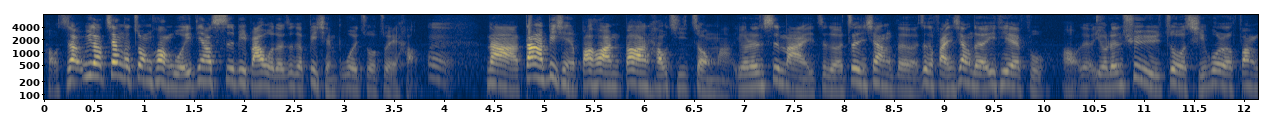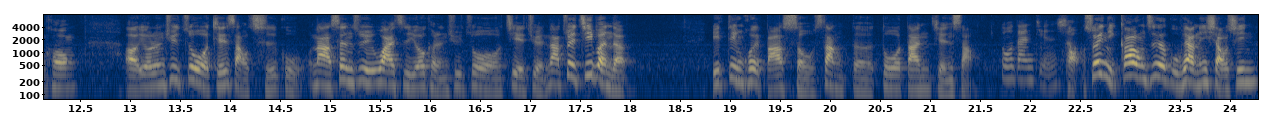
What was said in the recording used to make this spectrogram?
好，只要遇到这样的状况，我一定要势必把我的这个避险部位做最好。嗯。那当然，避险包含包含好几种嘛。有人是买这个正向的、这个反向的 ETF，哦，有人去做期货的放空，哦，有人去做减少持股，那甚至于外资有可能去做借券。那最基本的，一定会把手上的多单减少，多单减少。好，所以你高融资的股票，你小心。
